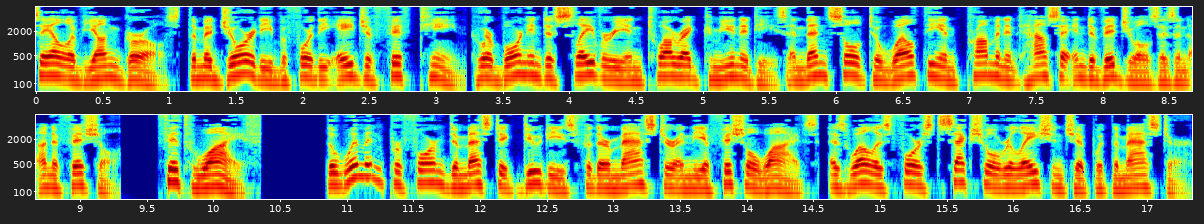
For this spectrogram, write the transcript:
sale of young girls the majority before the age of 15 who are born into slavery in Tuareg communities and then sold to wealthy and prominent Hausa individuals as an unofficial fifth wife. The women perform domestic duties for their master and the official wives, as well as forced sexual relationship with the master.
